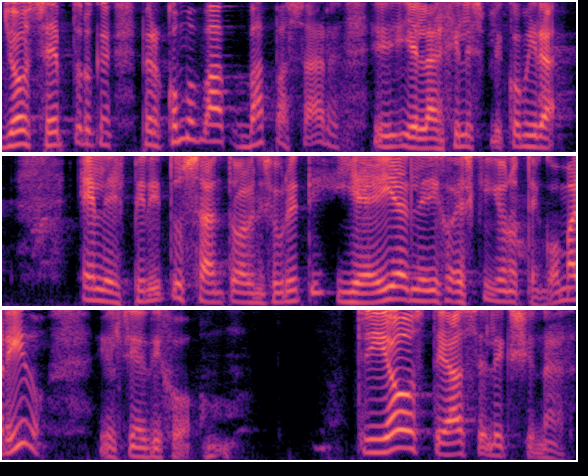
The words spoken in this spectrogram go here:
yo acepto lo que, pero ¿cómo va, va a pasar? Y, el ángel explicó, mira, el Espíritu Santo va a venir sobre ti. Y ella le dijo, es que yo no tengo marido. Y el Señor dijo, Dios te ha seleccionado.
